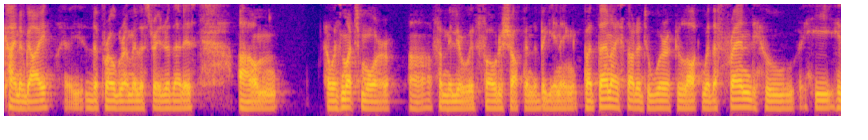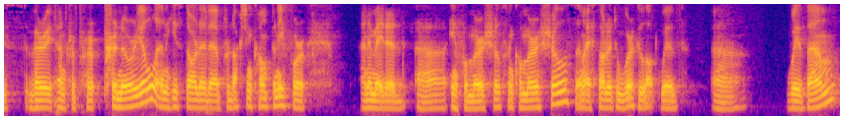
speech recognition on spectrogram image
kind of guy, uh, the program illustrator that is. Um, I was much more uh, familiar with Photoshop in the beginning, but then I started to work a lot with a friend who he he's very entrepreneurial, and he started a production company for animated uh, infomercials and commercials, and I started to work a lot with uh, with them.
